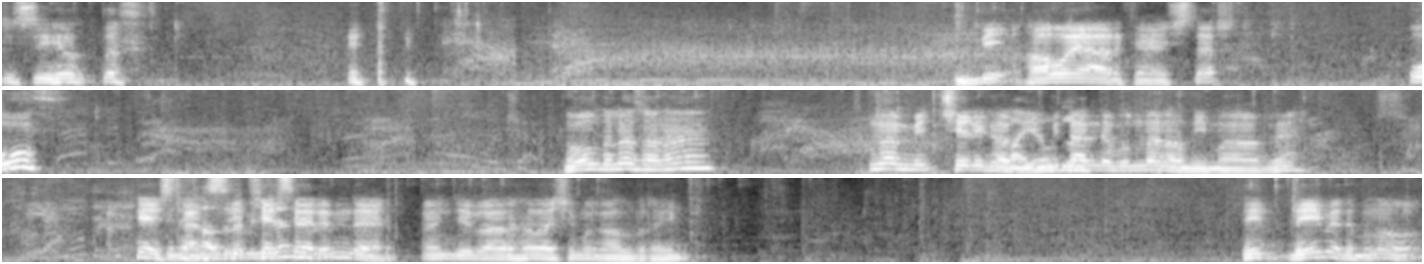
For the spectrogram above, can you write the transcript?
Hüseyin yok da. bir havaya arkadaşlar. Of! Ne oldu la sana? Bundan bir çelik alayım. Bir tane de bundan alayım abi. Arkadaşlar sizi keserim de. Önce bir arkadaşımı kaldırayım. Ne, değmedi mi lan o?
